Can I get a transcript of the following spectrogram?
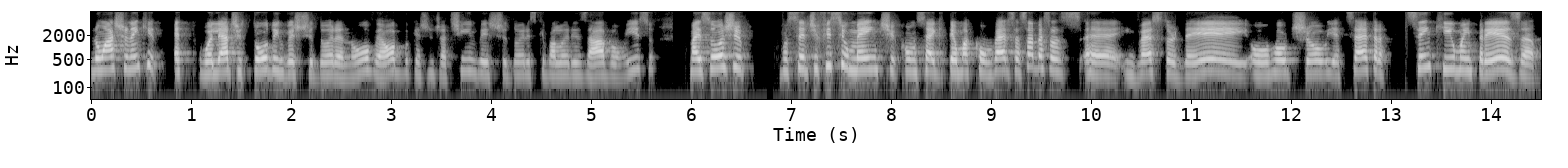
não acho nem que é, o olhar de todo investidor é novo, é óbvio que a gente já tinha investidores que valorizavam isso, mas hoje você dificilmente consegue ter uma conversa, sabe essas é, Investor Day ou Roadshow e etc., sem que uma empresa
